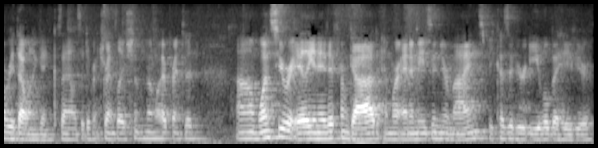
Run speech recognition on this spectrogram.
I'll read that one again because I know it's a different translation than what I printed. Um, Once you were alienated from God and were enemies in your minds because of your evil behavior.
